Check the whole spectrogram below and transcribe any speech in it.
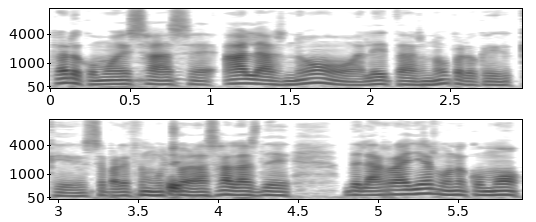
Claro, como esas eh, alas, ¿no? O aletas, ¿no? Pero que, se parecen mucho a las alas de, de, las rayas, bueno, cómo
